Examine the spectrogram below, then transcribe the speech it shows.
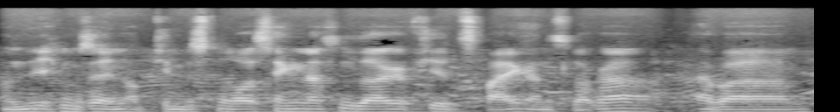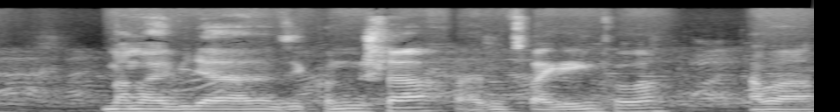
und ich muss einen Optimisten raushängen lassen, sage 4-2 ganz locker. Aber immer mal wieder Sekundenschlaf, also zwei Gegentore. Aber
